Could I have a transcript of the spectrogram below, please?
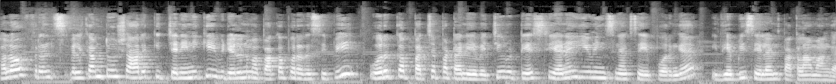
Hello friends welcome to Shahrukh kitchen இன்னைக்கு வீடியோவில் நம்ம பார்க்க போகிற ரெசிபி ஒரு கப் பச்சை பட்டாணியை வச்சு ஒரு டேஸ்டியான ஈவினிங் ஸ்நாக்ஸ் செய்ய போகிறோங்க இது எப்படி செய்யலான்னு பார்க்கலாம் வாங்க.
